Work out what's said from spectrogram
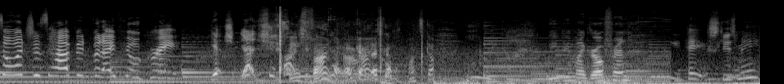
So much has happened, but I feel great. Yeah, she, yeah, she's fine. She's fine. Okay, let's go. Let's go. Oh my god. Will you be my girlfriend? Hey, excuse me?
